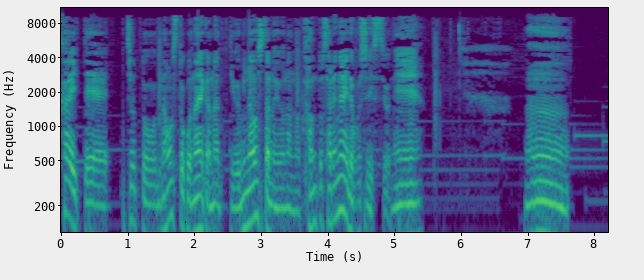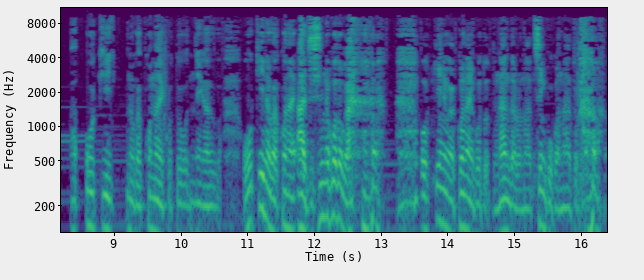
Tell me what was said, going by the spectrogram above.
書いて、ちょっと直すとこないかなっていう読み直したのようなのカウントされないでほしいですよね。うん。あ、大きいのが来ないことを願うわ。大きいのが来ない、あ、地震のことが 大きいのが来ないことってなんだろうな、チンコかなとか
